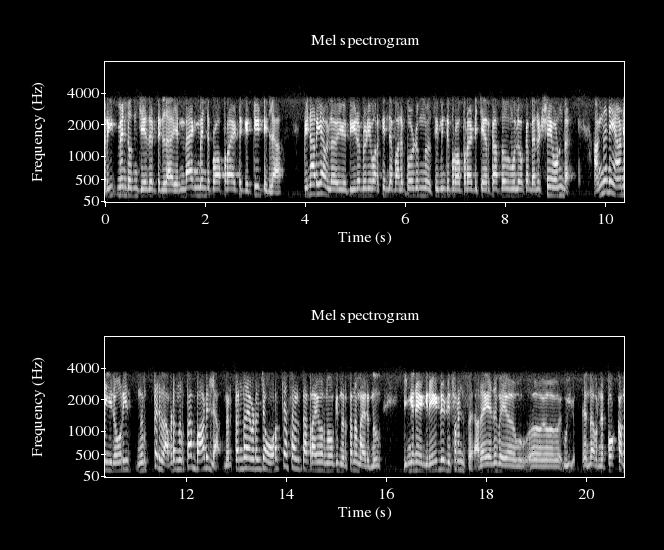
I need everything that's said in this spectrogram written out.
ട്രീറ്റ്മെന്റ് ഒന്നും ചെയ്തിട്ടില്ല എംബാങ്ക്മെന്റ് പ്രോപ്പറായിട്ട് കിട്ടിയിട്ടില്ല. പിന്നെ അറിയാമല്ലോ ഈ പി ഡബ്ല്യു ഡി വർക്കിന്റെ പലപ്പോഴും സിമെന്റ് പ്രോപ്പറായിട്ട് ചേർക്കാത്തത് മൂലമൊക്കെ ബലക്ഷയമുണ്ട്. അങ്ങനെയാണ് ഈ ലോറി നിർത്തരുത്. അവിടെ നിർത്താൻ പാടില്ല. നിർത്തേണ്ടത് എവിടെ വെച്ചാൽ ഉറച്ച സ്ഥലത്ത് ഡ്രൈവർ നോക്കി നിർത്തണമായിരുന്നു. ഇങ്ങനെ ഗ്രേഡ് ഡിഫറൻസ് അതായത് എന്താ പറഞ്ഞ പൊക്കം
